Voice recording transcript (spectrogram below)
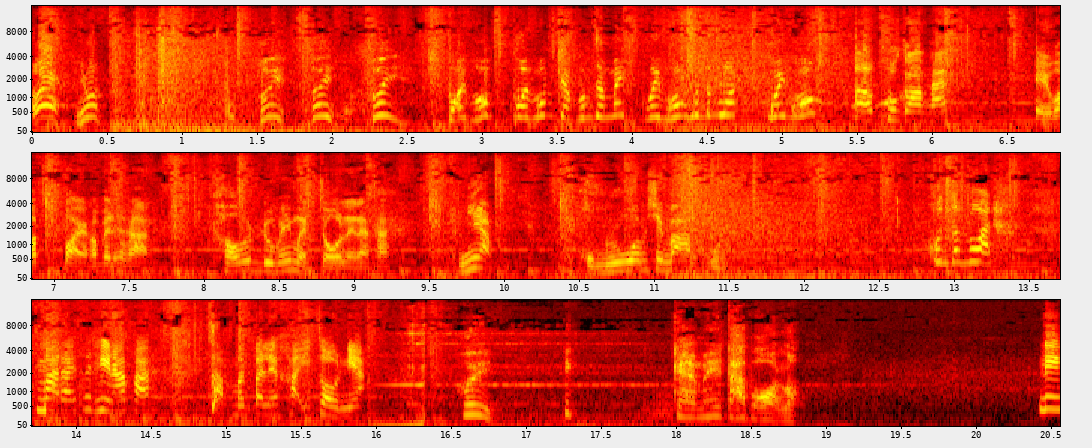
เฮ้ยหยุด เฮ้ยเฮ้ยเฮ้ยปล่อยผม ปล่อยผมจับผมทำไมปล่อยผมคุณตำรวจปล่อยผม เออผู้กองคะ เอว่าปล่อยเขาไปเถอะค่ะเขาดูไม่เหมือนโจรเลยนะคะ เงียบ ผมรู้ว่าไม่ใช่บ้านคุณ คุณตำรวจมาได้สักทีนะคะ จับมันไปเลยค่ะไอโจรเนี่ย เฮ้ย นี่แกไม่ได้ตาบอดเหรอ นี่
